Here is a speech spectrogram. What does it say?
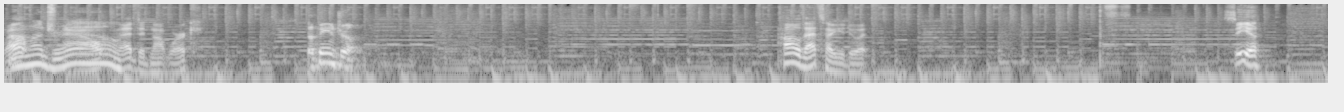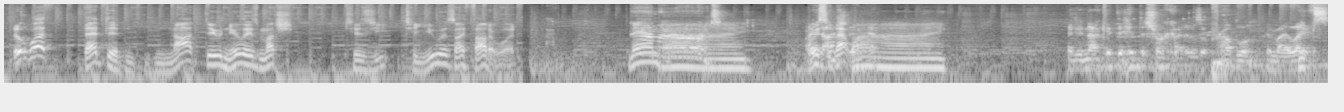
Well, I'm a drill. ow, that did not work. Stop being a drill. Oh, that's how you do it. See ya. Nope. What? That did not do nearly as much to you, to you as I thought it would. Man, Bye. I wasted that dodged it. one. Bye. I did not get to hit the shortcut. It was a problem in my life.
